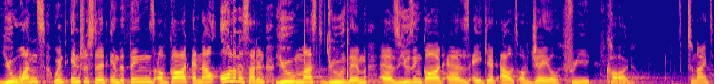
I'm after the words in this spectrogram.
You once weren't interested in the things of God, and now all of a sudden you must do them as using God as a get out of jail free card. Tonight,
